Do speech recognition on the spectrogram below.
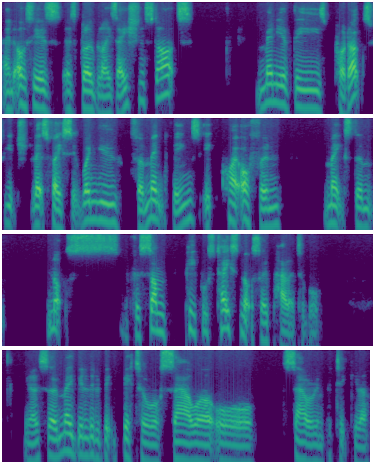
and obviously, as, as globalization starts, many of these products, which let's face it, when you ferment things, it quite often makes them not, for some people's taste, not so palatable. You know, so maybe a little bit bitter or sour or sour in particular.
